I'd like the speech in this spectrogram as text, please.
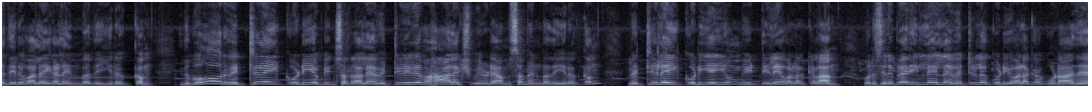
அதிர்வலைகள் என்பது இருக்கும். இதுபோக ஒரு வெற்றிலை கொடி அப்படின்னு சொல்கிறாலே வெற்றிலையிலே மகாலட்சுமியினுடைய அம்சம் என்பது இருக்கும். வெற்றிலை கொடியையும் வீட்டிலே வளர்க்கலாம். ஒரு சில பேர் இல்லை இல்லை வெற்றிலை கொடி வளர்க்கக்கூடாது.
